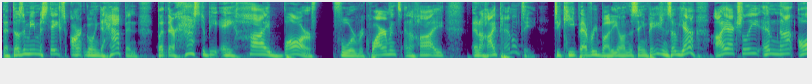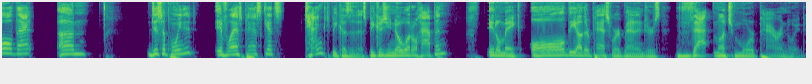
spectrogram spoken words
That doesn't mean mistakes aren't going to happen, but there has to be a high bar for requirements and a high and a high penalty to keep everybody on the same page. And so yeah, I actually am not all that um disappointed if LastPass gets tanked because of this because you know what'll happen? It'll make all the other password managers that much more paranoid.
